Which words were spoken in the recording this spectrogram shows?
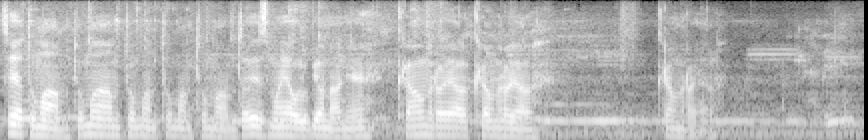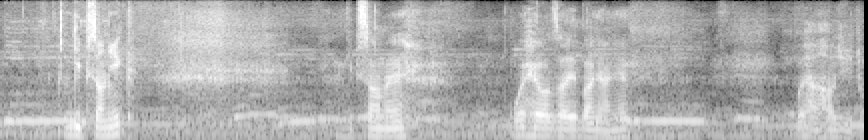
Co ja tu mam? Tu mam, tu mam, tu mam, tu mam. To jest moja ulubiona, nie? Crown Royal, Crown Royal. Crown Royal. Gibsonik. Gibsony. Łychy od zajebania, nie? Łycha chodzi tu.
